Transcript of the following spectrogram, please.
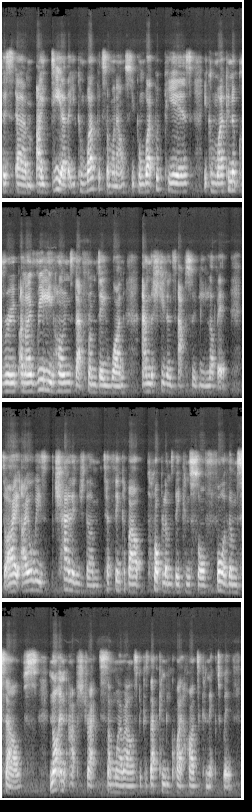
this um, idea that you can work with someone else, you can work with peers, you can work in a group, and I really honed that from day one, and the students absolutely love it. So I, I always challenge them to think about problems they can solve for themselves, not an abstract somewhere else, because that can be quite hard to connect with.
